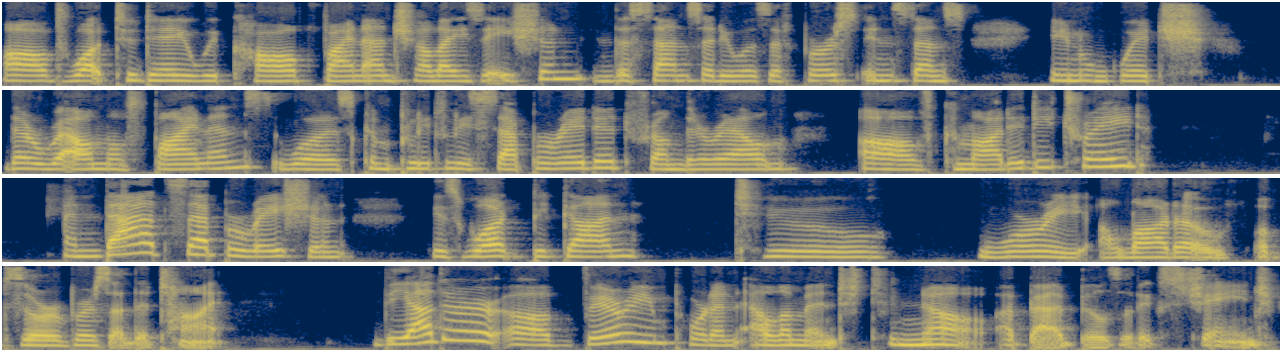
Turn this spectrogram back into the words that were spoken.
of what today we call financialization, in the sense that it was the first instance in which the realm of finance was completely separated from the realm of commodity trade. And that separation is what began to worry a lot of observers at the time. The other uh, very important element to know about bills of exchange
